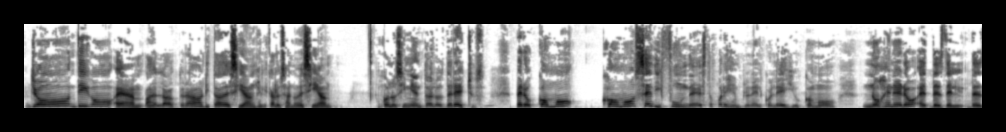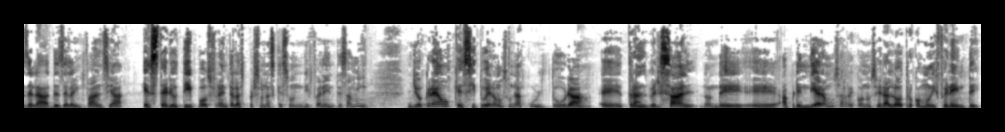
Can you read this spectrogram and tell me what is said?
yo digo, eh, la doctora ahorita decía, Angélica Lozano decía, conocimiento de los derechos, pero cómo cómo se difunde esto, por ejemplo, en el colegio, cómo no genero eh, desde, desde, la, desde la infancia estereotipos frente a las personas que son diferentes a mí. Yo creo que si tuviéramos una cultura eh, transversal donde eh, aprendiéramos a reconocer al otro como diferente,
